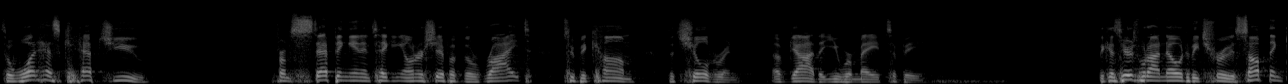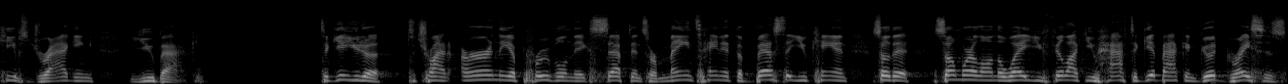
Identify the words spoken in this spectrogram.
So, what has kept you from stepping in and taking ownership of the right to become the children of God that you were made to be. Because here's what I know to be true something keeps dragging you back to get you to, to try and earn the approval and the acceptance or maintain it the best that you can so that somewhere along the way you feel like you have to get back in good graces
